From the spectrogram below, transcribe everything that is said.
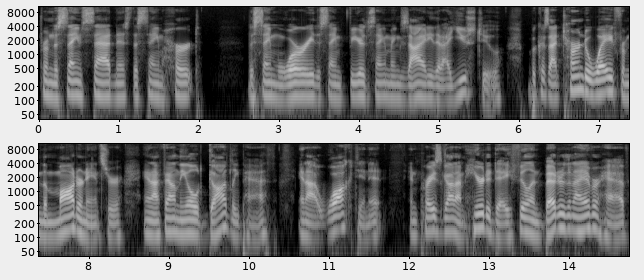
from the same sadness, the same hurt, the same worry, the same fear, the same anxiety that I used to because I turned away from the modern answer and I found the old godly path and I walked in it. And praise God, I'm here today feeling better than I ever have,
